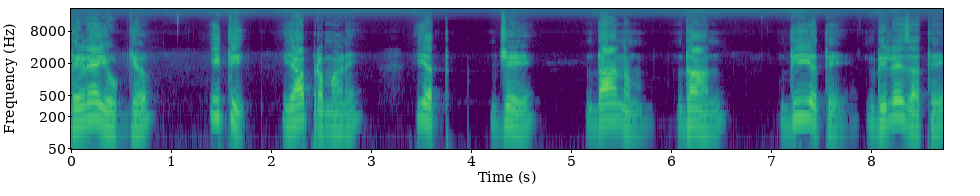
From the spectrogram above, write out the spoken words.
देण्यायोग्य इति याप्रमाणे यत जे दानम दान दीयते दिले जाते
